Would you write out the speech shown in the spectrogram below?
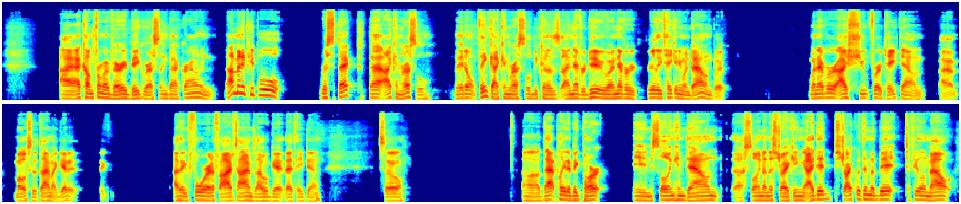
I, I come from a very big wrestling background, and not many people respect that I can wrestle they don't think I can wrestle because I never do. I never really take anyone down, but whenever I shoot for a takedown, uh, most of the time I get it. Like, I think four out of five times I will get that takedown. So Uh, that played a big part in slowing him down, uh, slowing down the striking. I did strike with him a bit to feel him out.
